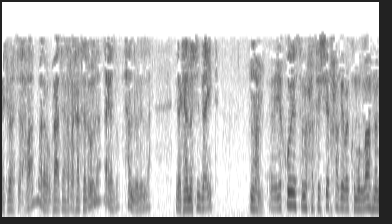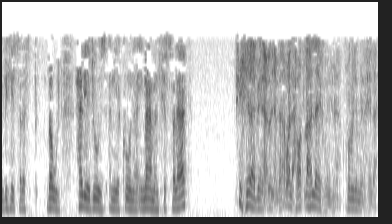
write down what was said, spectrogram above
تكبيرة الإحرام ولو فاتها الركعة الأولى لا يضر الحمد لله. إذا كان المسجد بعيد. نعم. يقول سماحة الشيخ حفظكم الله من به سلس بول. هل يجوز أن يكون إماما في الصلاة؟ في خلاف بين العلماء والأحوط له لا يكون إماما. خروجا من الخلاف.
